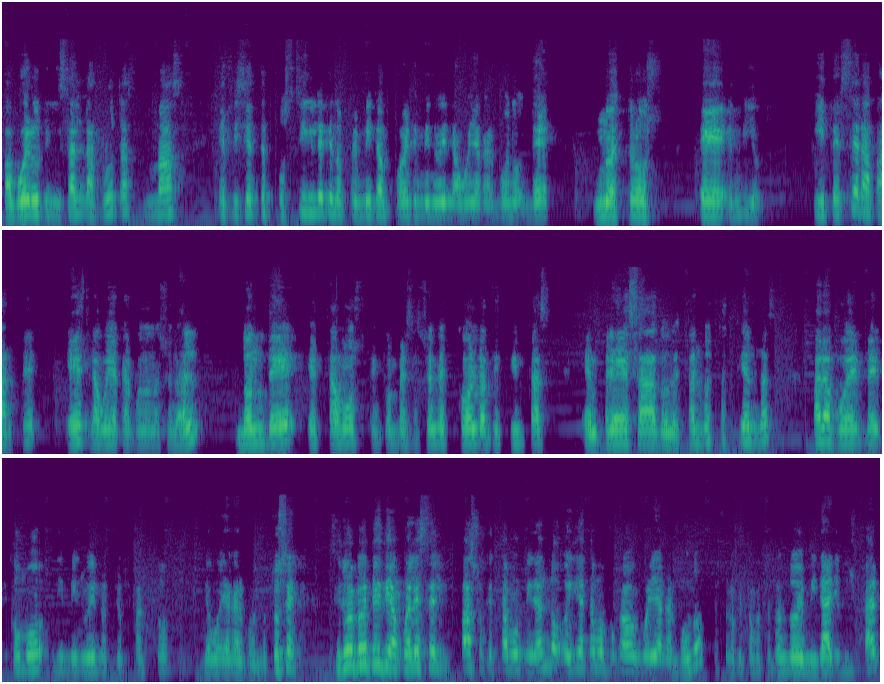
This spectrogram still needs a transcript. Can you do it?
para poder utilizar las rutas más eficientes posibles que nos permitan poder disminuir la huella de carbono de nuestros eh, envíos. Y tercera parte es la huella de carbono nacional, donde estamos en conversaciones con las distintas empresas, donde están nuestras tiendas, para poder ver cómo disminuir nuestro impacto de huella de carbono. Entonces, si tú me preguntas, ¿cuál es el paso que estamos mirando? Hoy día estamos enfocados en huella de carbono, eso es lo que estamos tratando de mirar y buscar,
